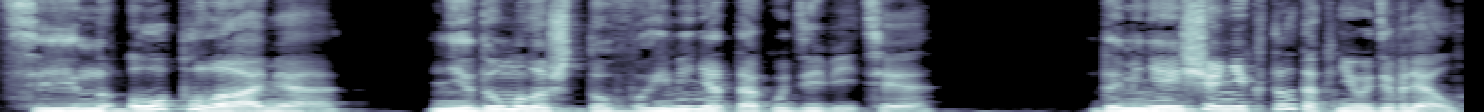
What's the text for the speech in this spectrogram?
«Тин, о пламя! Не думала, что вы меня так удивите. Да меня еще никто так не удивлял.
